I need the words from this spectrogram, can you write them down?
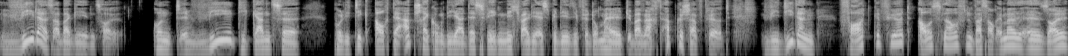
Wie das aber gehen soll, und wie die ganze Politik auch der Abschreckung, die ja deswegen nicht, weil die SPD sie für dumm hält, über Nacht abgeschafft wird, wie die dann fortgeführt, auslaufen, was auch immer äh, soll,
